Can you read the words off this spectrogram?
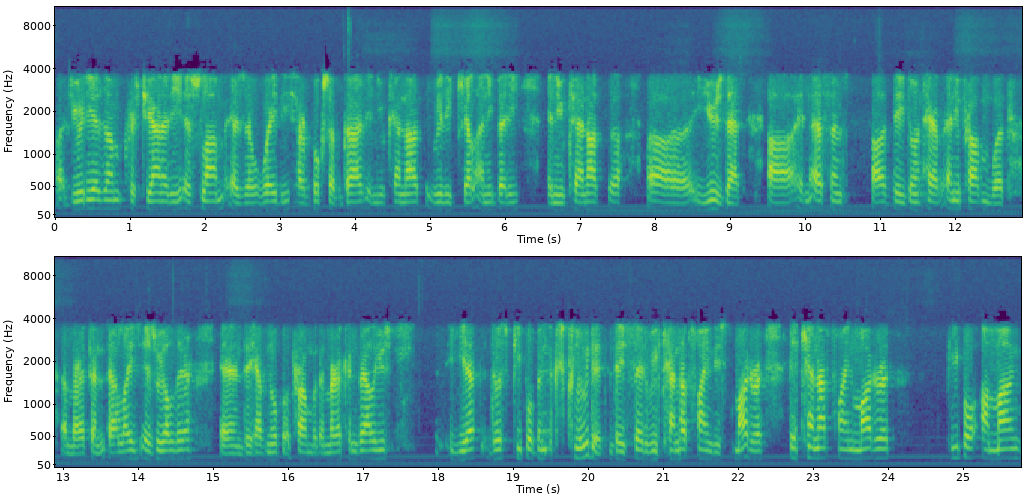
uh, Judaism, Christianity, Islam as a way. These are books of God, and you cannot really kill anybody, and you cannot uh, uh, use that. Uh, in essence, uh, they don't have any problem with American allies, Israel there, and they have no problem with American values. Yet those people have been excluded. They said we cannot find these moderate. They cannot find moderate people among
